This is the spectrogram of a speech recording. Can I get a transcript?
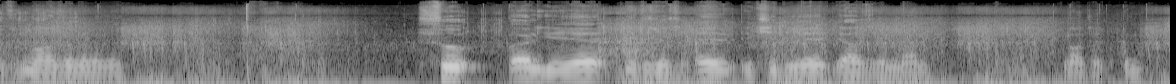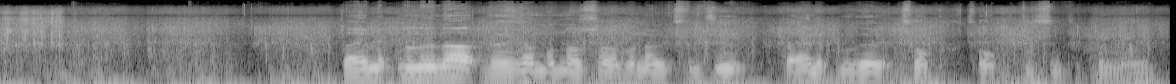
bütün malzemeleri. Şu bölgeye gideceğiz. Ev 2 diye yazdım ben. Not ettim. Dayanıklılığına vereceğim bundan sonra bunların çünkü dayanıklılığı çok çok düşük bunların.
